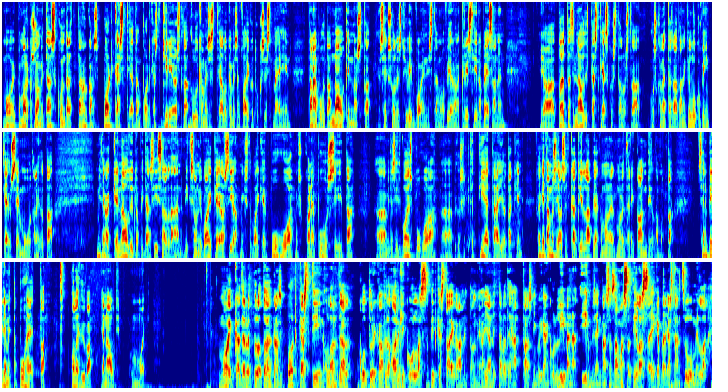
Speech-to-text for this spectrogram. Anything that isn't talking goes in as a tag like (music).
Moikka, Marko Suomi tässä. Kuuntelet Takakansi podcastia. Tämä on podcast kirjoista, lukemisesta ja lukemisen vaikutuksista meihin. Tänään puhutaan nautinnosta, seksuaalisesta hyvinvoinnista ja mulla on vieraana Kristiina Vesanen. Ja toivottavasti nautit tästä keskustelusta. Uskon, että saat ainakin lukuvinkkejä, jos ei muuta. Niin tota, mitä kaikkea nautinto pitää sisällään? Miksi se on niin vaikea asia? Miksi on vaikea puhua? Miksi kukaan ei puhu siitä? Miten siitä voisi puhua? Jos pitää tietää jotakin. Kaikki tämmöisiä asioita käytiin läpi aika monet, eri kantilta, mutta sen pidemmittä puhetta ole hyvä ja nauti. Moi. Moikka ja tervetuloa takaisin podcastiin. Ollaan täällä Kulttuurikahvilla Arkikullassa pitkästä aikaa. Nyt on ihan jännittävä tehdä taas niin kuin ikään kuin livenä ihmisen kanssa samassa tilassa, eikä pelkästään Zoomilla.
